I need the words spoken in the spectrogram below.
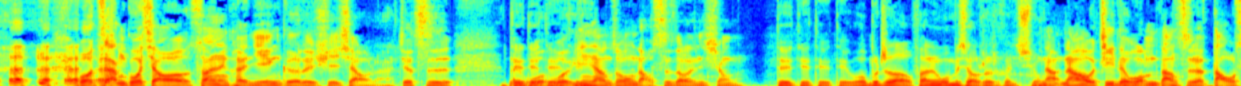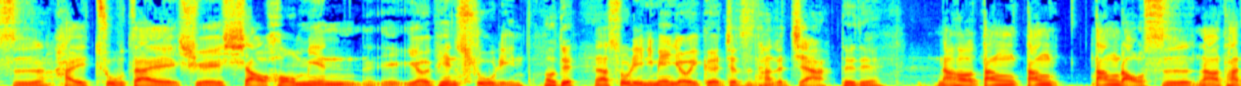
我志航国小算很严格的学校了，就是对对对，我印象中老师都很凶。对对对对，我不知道，反正我们小时候是很凶。那然后我记得我们当时的导师还住在学校后面有一片树林。哦，对，那树林里面有一个就是他的家。对对。然后当当当老师，然后他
